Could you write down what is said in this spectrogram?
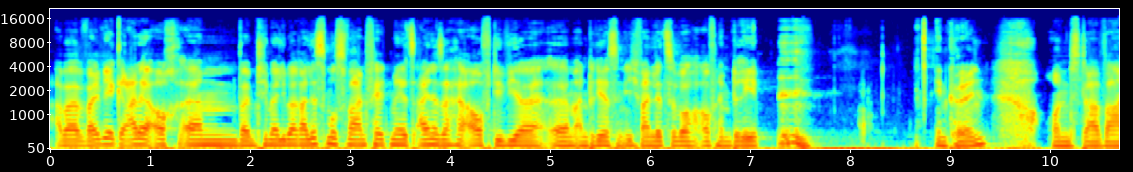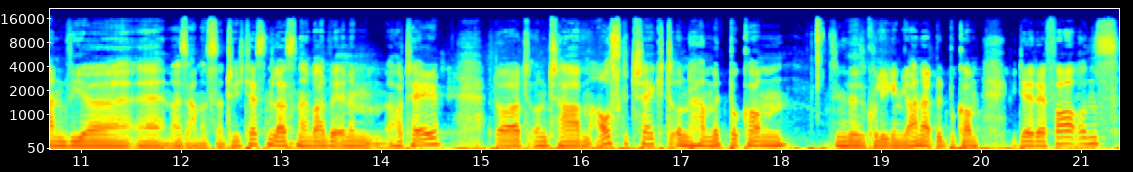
Aber weil wir gerade auch ähm, beim Thema Liberalismus waren, fällt mir jetzt eine Sache auf, die wir, ähm, Andreas und ich, waren letzte Woche auf einem Dreh in Köln. Und da waren wir, äh, also haben wir es natürlich testen lassen, dann waren wir in einem Hotel dort und haben ausgecheckt und haben mitbekommen, beziehungsweise Kollegin Johanna hat mitbekommen, wie der, der vor uns,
